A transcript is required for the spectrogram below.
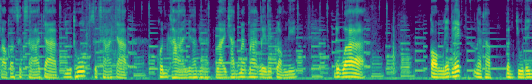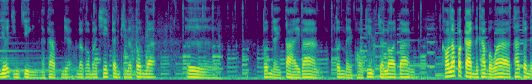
เราก็ศึกษาจาก YouTube ศึกษาจากคนขายนะครับนยนะครับหลายชั้นมาก ๆ เลยในกล่องนี้เรียกว่ากล่องเล็กๆนะครับ บรรจุได้เยอะจริง ๆ นะครับเนี่ยเราก็มาเช็คกันทีละต้นว่าเออต้นไหนตายบ้าง ต้นไหนพอที่จะรอดบ้าง เขารับประกันนะครับ บอกว่าถ้าต้นไหน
